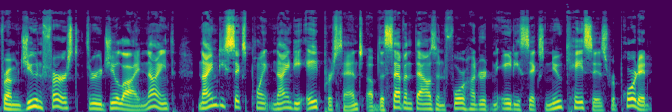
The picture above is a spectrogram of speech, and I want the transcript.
From June 1st through July 9th, 96.98% of the 7,486 new cases reported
